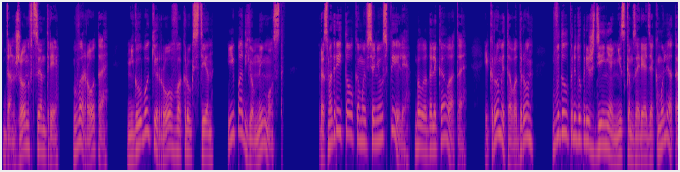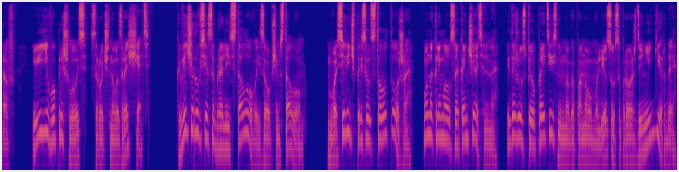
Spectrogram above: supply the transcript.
донжон в центре, ворота, неглубокий ров вокруг стен и подъемный мост. Рассмотреть толком мы все не успели, было далековато. И кроме того, дрон выдал предупреждение о низком заряде аккумуляторов, и его пришлось срочно возвращать. К вечеру все собрались в столовой за общим столом. Василич присутствовал тоже, он оклемался окончательно и даже успел пройтись немного по новому лесу в сопровождении Герды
